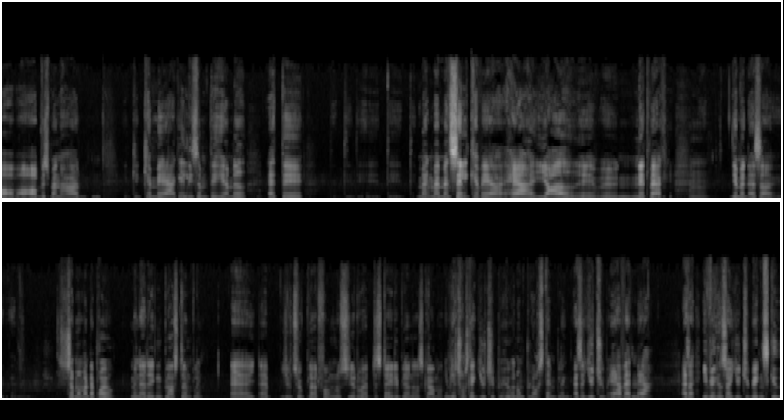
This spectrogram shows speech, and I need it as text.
Og, og, og hvis man har kan mærke ligesom det her med, at øh, man, man, man selv kan være herre i eget øh, øh, netværk, Mm-hmm. jamen altså, så må man da prøve. Men er det ikke en blåstempling af, af YouTube-platformen? Nu siger du, at det stadig bliver nedskammet. Jamen, jeg tror slet ikke, YouTube behøver nogen blåstempling. Altså, YouTube er, hvad den er. Altså, i virkeligheden så er YouTube ikke en skid.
